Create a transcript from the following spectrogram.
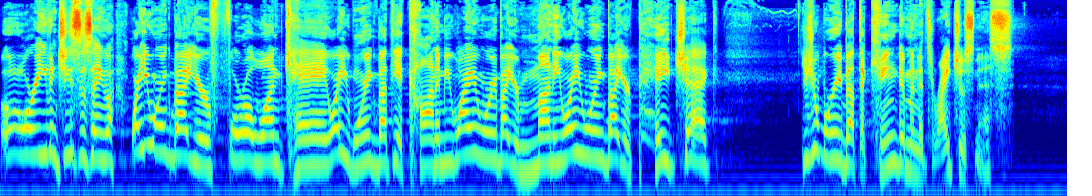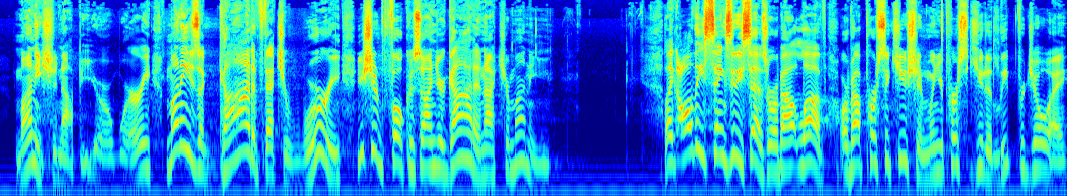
Or even Jesus saying, Why are you worrying about your 401k? Why are you worrying about the economy? Why are you worrying about your money? Why are you worrying about your paycheck? You should worry about the kingdom and its righteousness. Money should not be your worry. Money is a God if that's your worry. You should focus on your God and not your money. Like all these things that he says are about love or about persecution. When you're persecuted, leap for joy,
